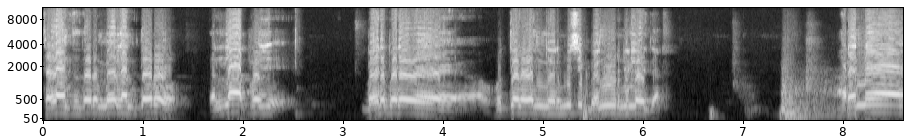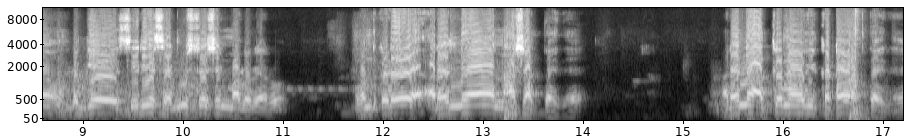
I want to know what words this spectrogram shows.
ತಳ ಹಂತದವರು ಮೇಲಂತವರು ಎಲ್ಲ ಬೇರೆ ಬೇರೆ ಹುದ್ದೆಗಳನ್ನು ನಿರ್ಮಿಸಿ ಬೆಂಗಳೂರಿನಲ್ಲೇ ಇದ್ದಾರೆ. ಅರಣ್ಯ ಬಗ್ಗೆ ಸೀರಿಯಸ್ ಅಡ್ಮಿನಿಸ್ಟ್ರೇಷನ್ ಮಾಡೋರು ಯಾರು? ಒಂದು ಕಡೆ ಅರಣ್ಯ ನಾಶ ಆಗ್ತಾ ಇದೆ. ಅರಣ್ಯ ಅಕ್ರಮವಾಗಿ ಕಟಾವ್ ಆಗ್ತಾ ಇದೆ.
